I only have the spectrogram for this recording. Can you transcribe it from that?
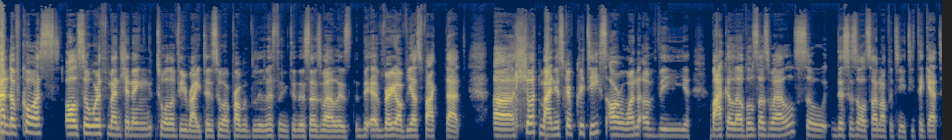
and of course, also worth mentioning to all of the writers who are probably listening to this as well is the very obvious fact that uh, short manuscript critiques are one of the backer levels as well. So this is also an opportunity to get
